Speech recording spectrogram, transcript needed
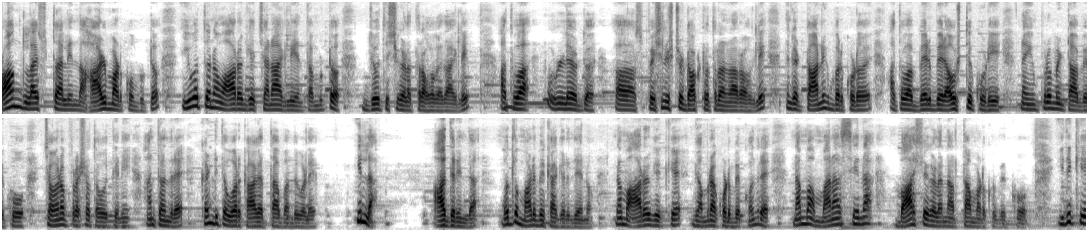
ರಾಂಗ್ ಲೈಫ್ ಸ್ಟೈಲಿಂದ ಹಾಳು ಮಾಡ್ಕೊಂಡ್ಬಿಟ್ಟು, ಇವತ್ತು ನಾವು ಆರೋಗ್ಯ ಚೆನ್ನಾಗಲಿ ಅಂತಂದ್ಬಿಟ್ಟು ಜ್ಯೋತಿಷಿಗಳ ಹತ್ರ ಹೋಗೋದಾಗಲಿ, ಅಥವಾ ಒಳ್ಳೆಯ ಸ್ಪೆಷಲಿಸ್ಟ್ ಡಾಕ್ಟ್ರ್ ಹತ್ರನಾರು ಹೋಗಲಿ ನನಗೆ ಟಾನಿಕ್ ಬರ್ಕೊಡು, ಅಥವಾ ಬೇರೆ ಬೇರೆ ಔಷಧಿ ಕೊಡಿ ನಾನು ಇಂಪ್ರೂವ್ಮೆಂಟ್ ಆಗಬೇಕು ಚವನಪ್ರಾಶ ತಗೋತೀನಿ ಅಂತಂದರೆ ಖಂಡಿತ ವರ್ಕ್ ಆಗುತ್ತಾ ಬಂಧುಗಳೇ? ಇಲ್ಲ. ಆದ್ದರಿಂದ ಮೊದಲು ಮಾಡಬೇಕಾಗಿರೋದೇನು? ನಮ್ಮ ಆರೋಗ್ಯಕ್ಕೆ ಗಮನ ಕೊಡಬೇಕು ಅಂದರೆ ನಮ್ಮ ಮನಸ್ಸಿನ ಭಾಷೆಗಳನ್ನು ಅರ್ಥ ಮಾಡ್ಕೋಬೇಕು. ಇದಕ್ಕೆ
